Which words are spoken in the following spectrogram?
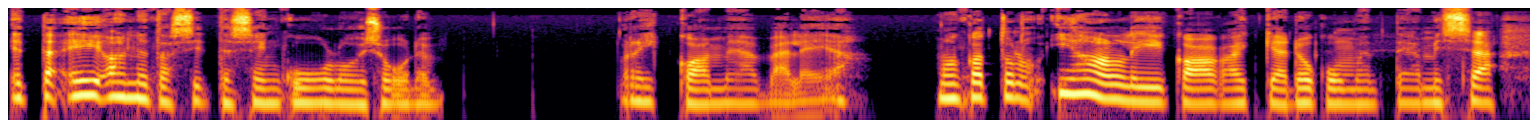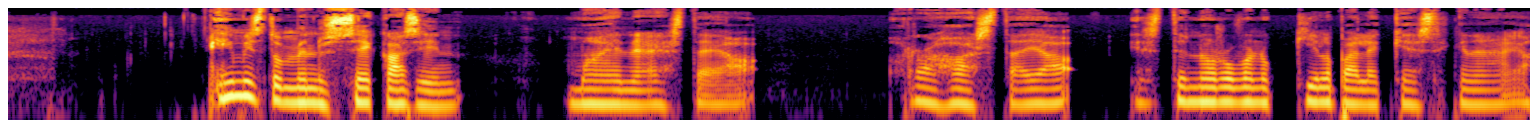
että ei anneta sitten sen kuuluisuuden rikkoa meidän välejä. Mä oon katsonut ihan liikaa kaikkia dokumentteja, missä ihmiset on mennyt sekaisin maineesta ja rahasta ja, ja sitten on ruvennut kilpailemaan keskenään. Ja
